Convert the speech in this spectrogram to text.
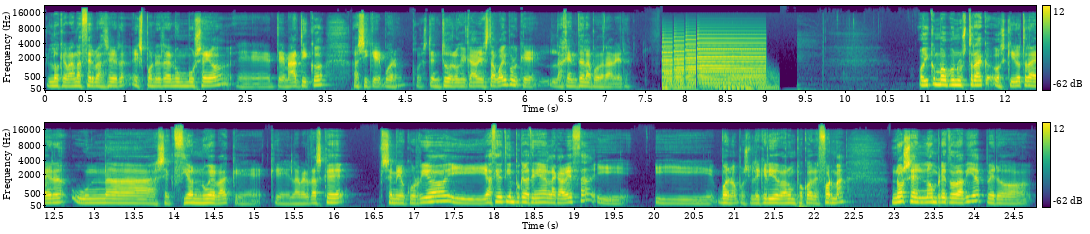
lo que van a hacer va a ser exponerla en un museo eh, temático. Así que, bueno, pues en todo lo que cabe está guay porque la gente la podrá ver. Hoy como bonus track os quiero traer una sección nueva que, la verdad es que se me ocurrió y hace tiempo que la tenía en la cabeza y, bueno, pues le he querido dar un poco de forma. No sé el nombre todavía, pero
